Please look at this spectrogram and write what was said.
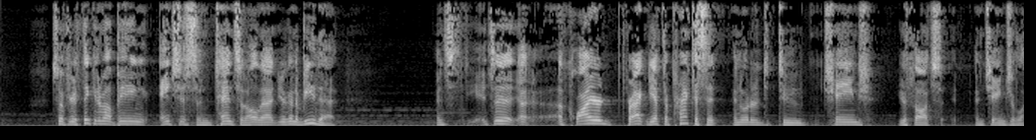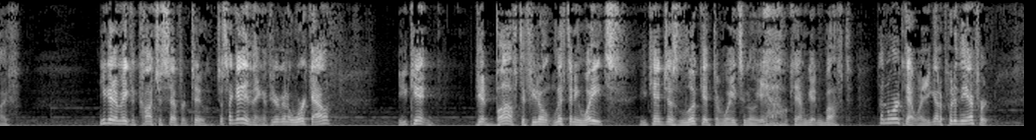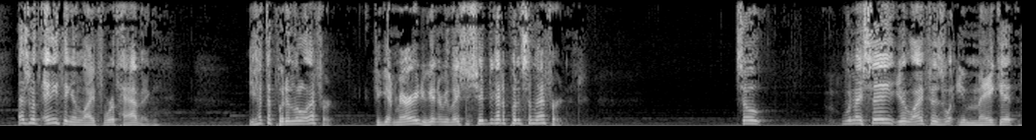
So if you're thinking about being anxious and tense and all that, you're going to be that. It's it's a, a acquired practice. You have to practice it in order to change your thoughts and change your life. You got to make a conscious effort too. Just like anything, if you're going to work out, you can't get buffed if you don't lift any weights. You can't just look at the weights and go, "Yeah, okay, I'm getting buffed." Doesn't work that way. You got to put in the effort. As with anything in life worth having, you have to put in a little effort. If you get married, you get in a relationship, you got to put in some effort. So when I say your life is what you make it,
